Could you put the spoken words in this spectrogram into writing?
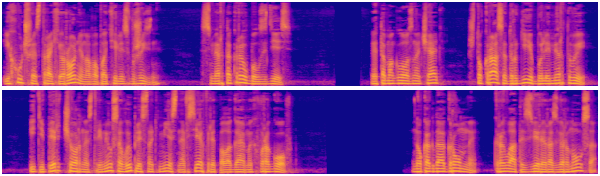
и худшие страхи Ронина воплотились в жизнь. Смертокрыл был здесь. Это могло означать, что Крас и другие были мертвы, и теперь Черный стремился выплеснуть месть на всех предполагаемых врагов. Но когда огромный, крылатый зверь развернулся,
